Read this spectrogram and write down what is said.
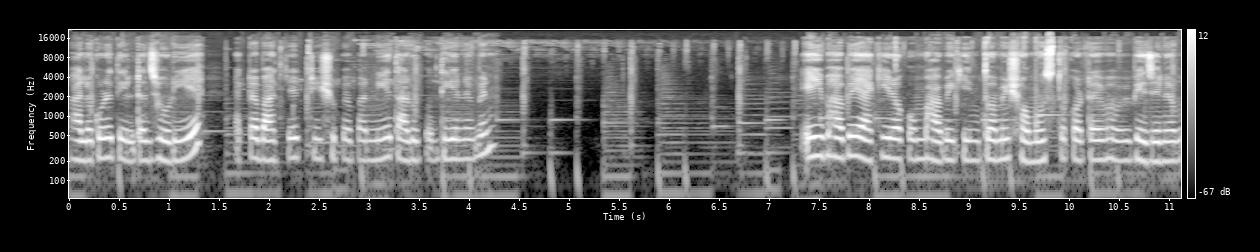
ভালো করে তেলটা ঝরিয়ে একটা বাটির টিস্যু পেপার নিয়ে তার উপর দিয়ে নেবেন। এইভাবে একই রকমভাবে কিন্তু আমি সমস্ত কটা এভাবে ভেজে নেব।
